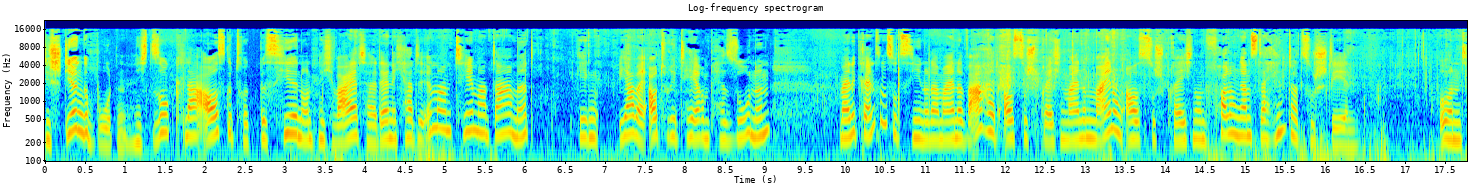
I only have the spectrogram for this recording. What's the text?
die Stirn geboten, nicht so klar ausgedrückt bis hierhin und nicht weiter. Denn ich hatte immer ein Thema damit, gegen, ja, bei autoritären Personen meine Grenzen zu ziehen oder meine Wahrheit auszusprechen, meine Meinung auszusprechen und voll und ganz dahinter zu stehen. Und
